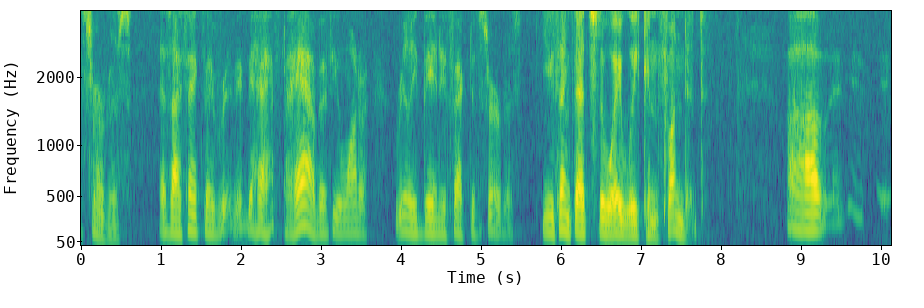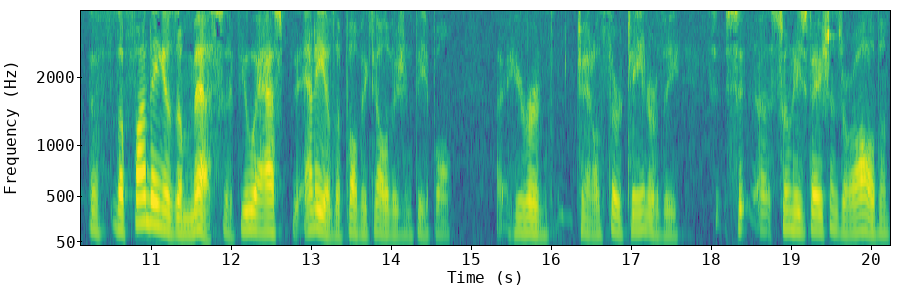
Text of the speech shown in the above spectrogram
service, as I think they have to have if you want to really be an effective service. You think that's the way we can fund it? Uh, the, the funding is a mess. If you ask any of the public television people uh, here in Channel 13 or the uh, SUNY stations or all of them,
